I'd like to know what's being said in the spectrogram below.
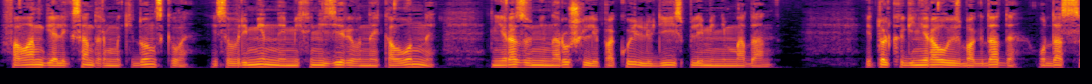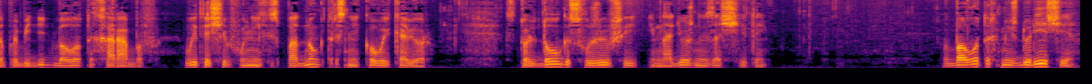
фаланги Александра Македонского и современные механизированные колонны ни разу не нарушили покой людей из племени Мадан. И только генералу из Багдада удастся победить болотных арабов, вытащив у них из-под ног тростниковый ковер, столь долго служивший им надежной защитой. В болотах Междуречья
